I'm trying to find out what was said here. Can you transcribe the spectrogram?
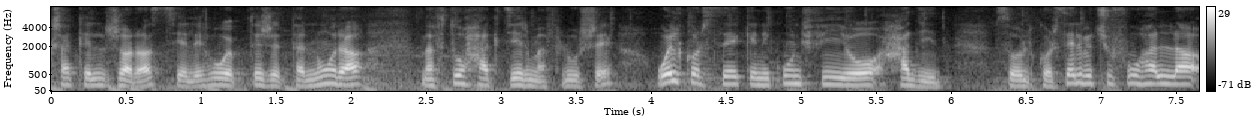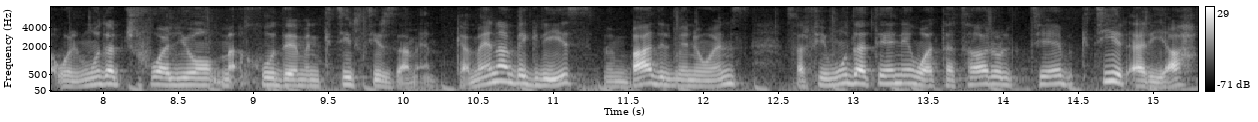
شكل جرس يلي هو بتجي التنورة مفتوحة كثير مفلوشة والكورسيه كان يكون فيه حديد. so الكورسيه اللي بتشوفوه هلأ والموضة اللي بتشوفوها اليوم مأخوذة من كثير كثير زمان. كمان ب Greece من بعد ال Minoans صار في موضة ثانية وقت صاروا الثياب كثير أريح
